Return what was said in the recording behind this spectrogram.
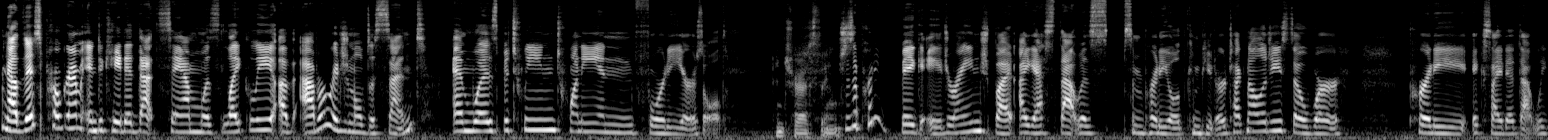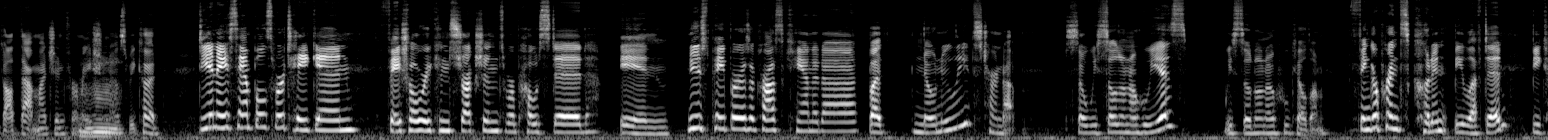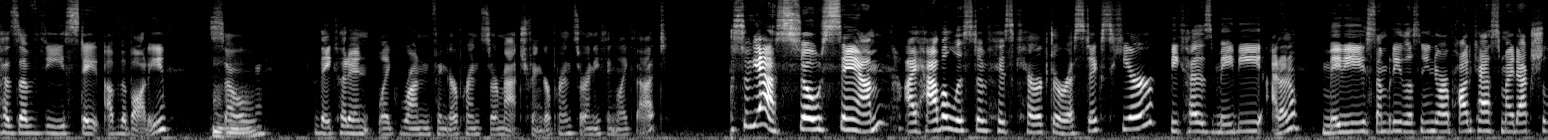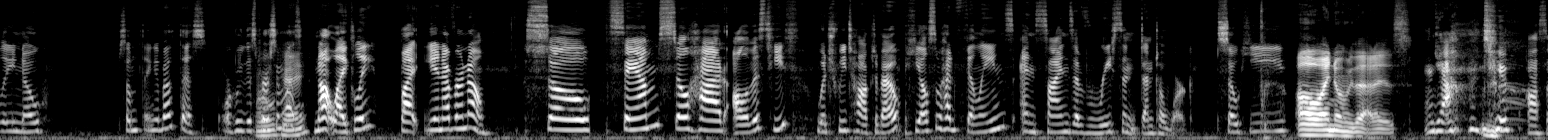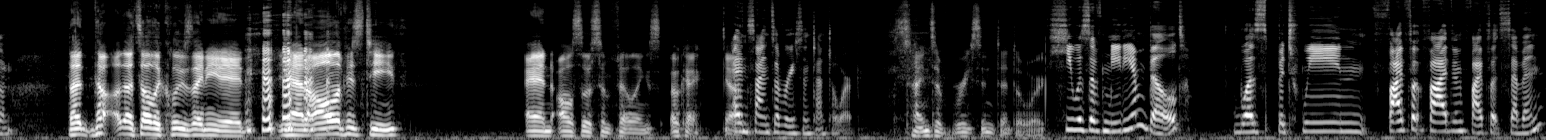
now, this program indicated that Sam was likely of Aboriginal descent and was between 20 and 40 years old, Interesting. which is a pretty big age range, but I guess that was some pretty old computer technology, so we're pretty excited that we got that much information as we could. DNA samples were taken, facial reconstructions were posted in newspapers across Canada, but no new leads turned up. So we still don't know who he is. We still don't know who killed him. Fingerprints couldn't be lifted because of the state of the body. So mm-hmm. they couldn't like run fingerprints or match fingerprints or anything like that. So yeah, so Sam, I have a list of his characteristics here because maybe, I don't know, maybe somebody listening to our podcast might actually know something about this or who this person was. Not likely, but you never know. So, Sam still had all of his teeth, which we talked about. He also had fillings and signs of recent dental work. So he, Oh, I know who that is. yeah, too awesome. That that's all the clues I needed. He had all of his teeth, and also some fillings. Okay, yeah. And signs of recent dental work. Signs of recent dental work. He was of medium build, was between five foot five and five foot seven,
